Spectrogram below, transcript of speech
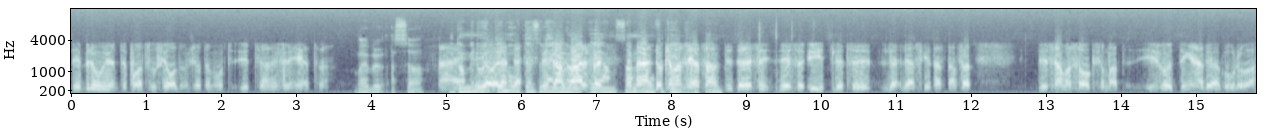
det beror ju inte på att Socialdemokraterna är emot yttrandefrihet va? Vad är. Asså? Nej, de är nog inte emot den så länge Utan de varför- är ensamma om Då kan man säga att det, det, är så, det är så ytligt så det är lä- läskigt nästan. För att det är samma sak som att i Huddinge här där jag bor då va?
